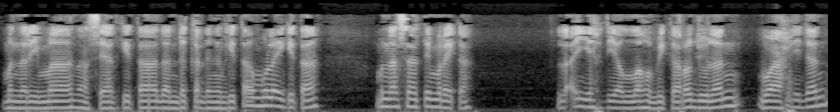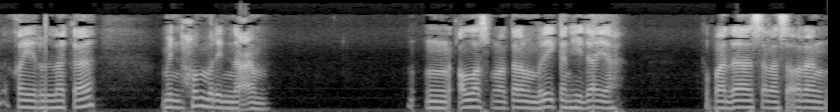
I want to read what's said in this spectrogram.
menerima nasihat kita dan dekat dengan kita, mulai kita menasihati mereka. La yahdiyallahu bika rajulan wahidan khairul laka min humrin na'am. Mm, Allah SWT memberikan hidayah kepada salah seorang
